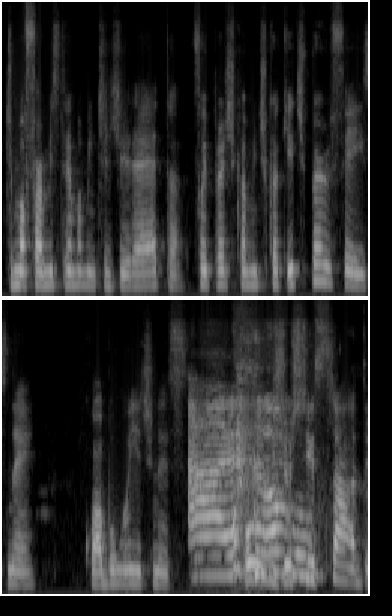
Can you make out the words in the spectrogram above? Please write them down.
de uma forma extremamente direta. Foi praticamente o que a Katy Perry fez, né? Com o álbum Witness. Ah, O Injustiçado.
